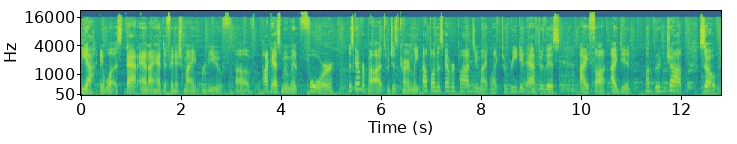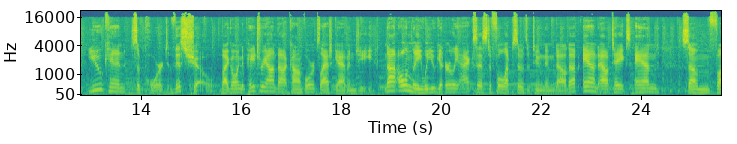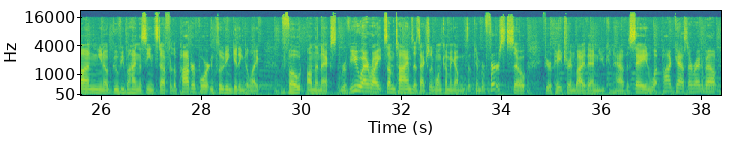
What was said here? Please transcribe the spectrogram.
yeah, it was that, and I had to finish my review of Podcast Movement for Discover Pods, which is currently up on Discover Pods. You might like to read it after this. I thought I did a good job. So you can support this show by going to patreon.com forward slash Gavin G. Not only will you get early access to full episodes of Tuned In Dialed Up and outtakes and some fun, you know, goofy behind the scenes stuff for the pod report, including getting to like vote on the next review I write sometimes. There's actually one coming up on September 1st, so if you're a patron by then, you can have a say in what podcast I write about.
